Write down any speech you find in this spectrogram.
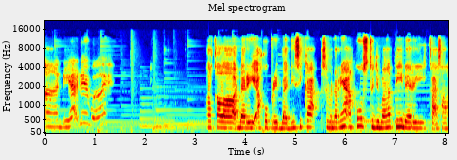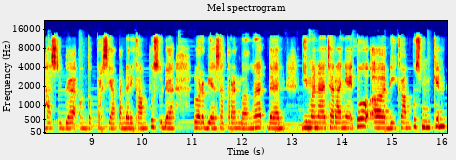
uh, Dea deh boleh. Uh, kalau dari aku pribadi sih Kak, sebenarnya aku setuju banget nih dari Kak Salhas juga untuk persiapan dari kampus. Udah luar biasa keren banget. Dan gimana caranya itu uh, di kampus mungkin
